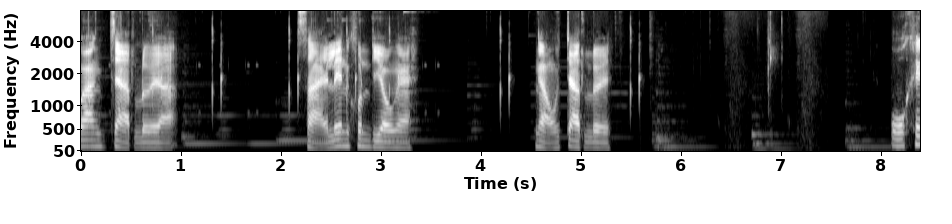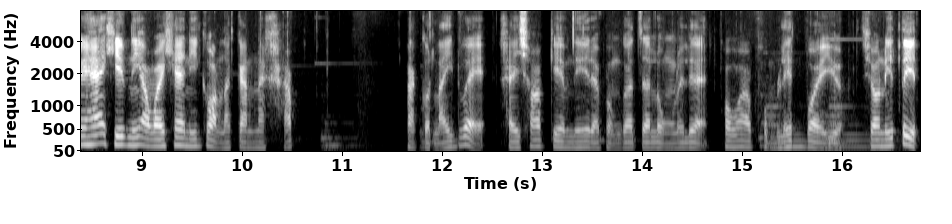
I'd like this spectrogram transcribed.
ว่างจัดเลยอะสายเล่นคนเดียวไง เหงาจัดเลย โอเคฮะ คลิปนี้เอาไว้แค่นี้ก่อนละกันนะครับ ฝากกดไลค์ด้วย ใครชอบเกมนี้เดี๋ยวผมก็จะลงเรื่อยๆ เพราะว่าผมเล่นบ่อยอยู่ ช่วงนี้ติด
